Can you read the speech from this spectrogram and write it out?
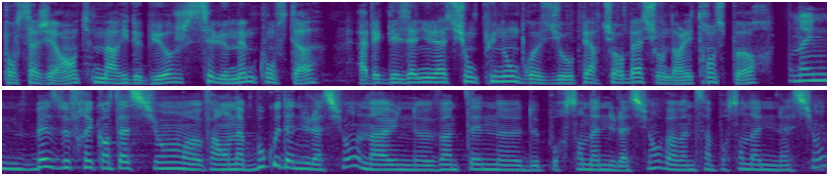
Pour sa gérante, Marie de Burge, c'est le même constat avec des annulations plus nombreuses dues aux perturbations dans les transports. On a une baisse de fréquentation, enfin on a beaucoup d'annulations, on a une vingtaine de pourcents d'annulations, 20-25% d'annulations.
